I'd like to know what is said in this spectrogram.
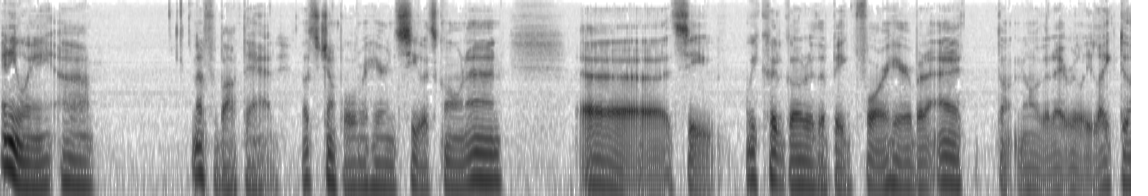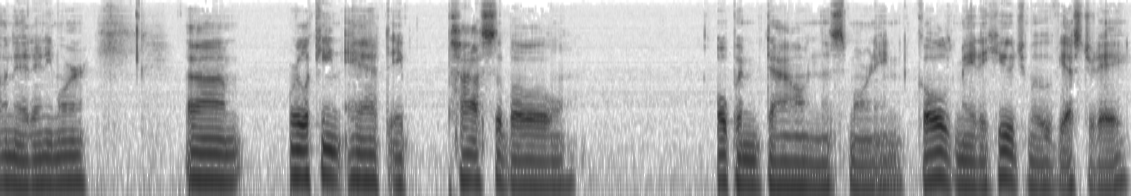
Anyway, uh, enough about that. Let's jump over here and see what's going on. Uh, let's see, we could go to the big four here, but I don't know that I really like doing that anymore. Um, we're looking at a possible open down this morning. Gold made a huge move yesterday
